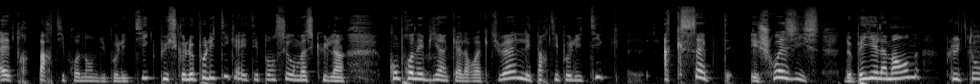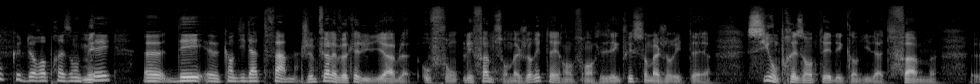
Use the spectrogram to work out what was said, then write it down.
être partie prenante du politique puisque le politique a été pensé au masculin. Comprenez bien qu'à l'heure actuelle, les partis politiques acceptent et choisissent de payer l'amende plutôt que de représenter euh, des euh, candidates femmes. Je vais me faire l'avocat du diable. Au fond, les femmes sont majoritaires en France, les électrices sont majoritaires. Si on présentait des candidates femmes, euh,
